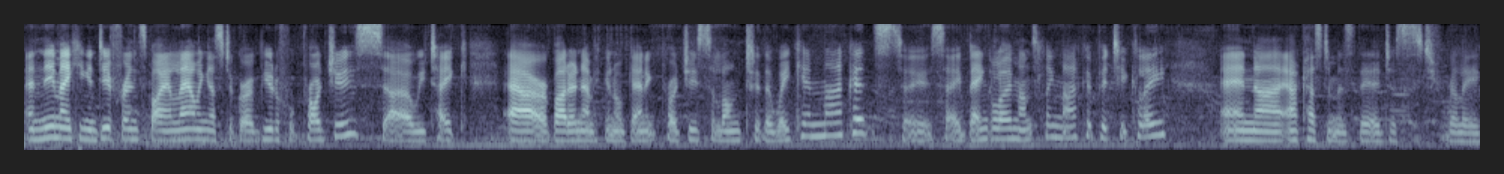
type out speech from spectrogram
and they're making a difference by allowing us to grow beautiful produce. Uh, we take our biodynamic and organic produce along to the weekend markets to say Bangalow monthly market particularly. And uh, our customers there just really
